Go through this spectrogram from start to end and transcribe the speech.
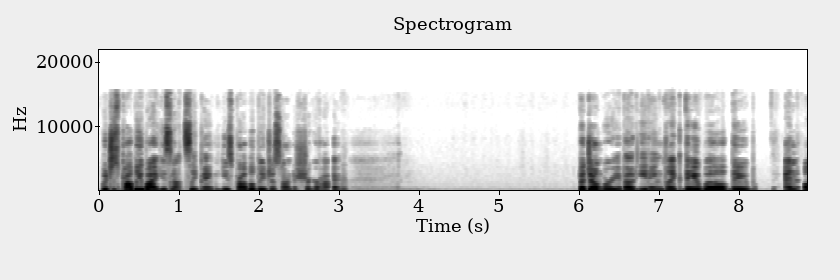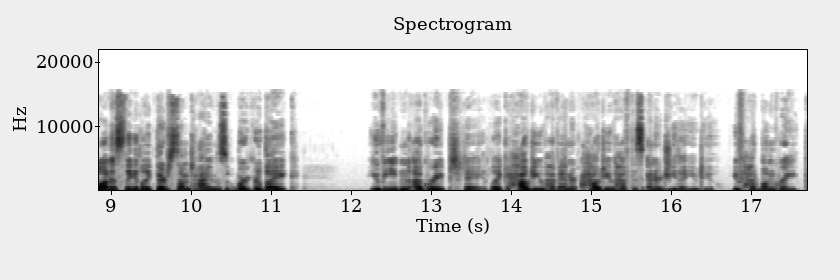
Which is probably why he's not sleeping. He's probably just on a sugar high. But don't worry about eating. Like they will they and honestly, like there's sometimes where you're like you've eaten a grape today. Like how do you have ener- how do you have this energy that you do? You've had one grape.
